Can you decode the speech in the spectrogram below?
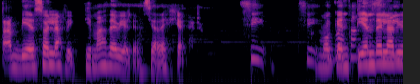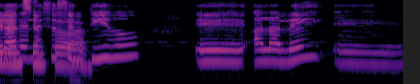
también son las víctimas de violencia de género sí como que entiende la violencia en, ese sentido eh, a la ley eh,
